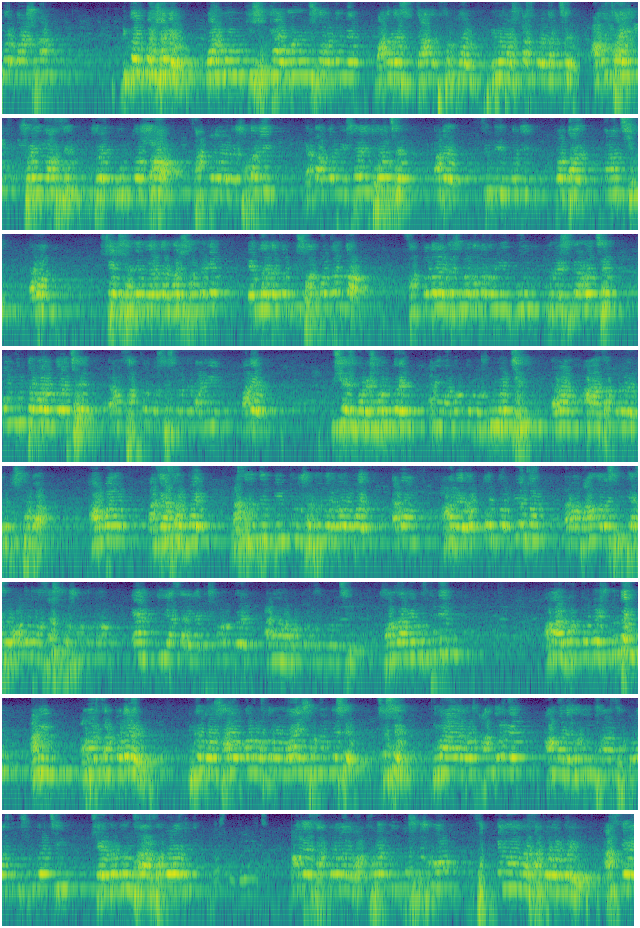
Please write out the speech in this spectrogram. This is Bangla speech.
নির্ভর পড়াশোনা বিকল্প হিসাবে কর্মমুখী শিক্ষায় মনোনিবেশ করার জন্য বাংলাদেশ জাতীয় ফুটবল নিরলস কাজ করে যাচ্ছে। আবু সাইদ, শহীদ ওয়াসিম, শহীদ মুক্ত সহ ছাত্র দলের শতাধিক নেতা কর্মী শহীদ হয়েছে, তাদের স্মৃতির প্রতি শ্রদ্ধা জানাচ্ছি এবং সেই সাথে দুই হাজার নয় সাল থেকে এই দুই হাজার চব্বিশ সাল পর্যন্ত ছাত্র দলের যে সমস্ত নেতাকর্মী গুম, খুনের শিকার হয়েছে করেছে এবং ছাত্রত্ব শেষ করতে পারেনি। তাদের স্মরণ করে আমি আমার বক্তব্য শুরু করছি এবং আমার ছাত্রদলের প্রতিষ্ঠাতা আহ্বায়ক আসাদ ভাই, নাসিরুদ্দিন বাবু ভাই এবং আমাদের অত্যন্ত প্রিয়জন এবং ইতিহাসের অন্যতম শ্রেষ্ঠ সংগঠন এম ইলিয়াস স্মরণ করে আমি আমার বক্তব্য শুরু করছি। সংগ্রামী উপস্থিতি, আমার বক্তব্যের আমি আমার ছাত্র দলের বিগত পনেরো বছরের লড়াই সংগ্রাম দেশে শেষে আন্দোলনে আমরা যে নতুন ধারার ছাত্র রাজনীতি শুরু করেছি, সেই নতুন ধারার ছাত্র রাজনীতি আমাদের আমরা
